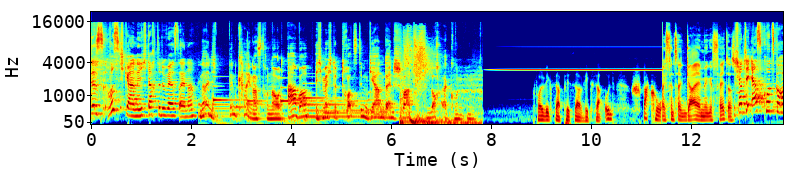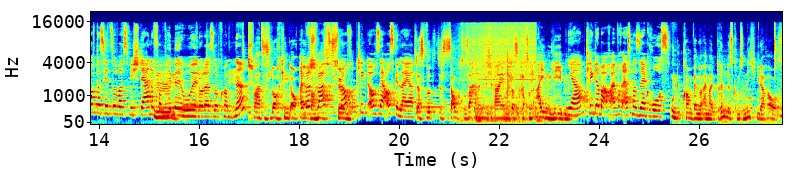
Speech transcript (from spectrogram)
das wusste ich gar nicht. Ich dachte, du wärst einer. Nein, ich bin kein Astronaut. Aber ich möchte trotzdem gern dein schwarzes Loch erkunden. Vollwichser, Pisser, Wichser und Spacko. Ich find's halt geil, mir gefällt das. Ich hatte erst kurz gehofft, dass jetzt sowas wie Sterne vom Himmel holen oder so kommt, ne? Schwarzes Loch klingt auch Aber einfach nicht schwarzes schön. Loch klingt auch sehr ausgeleiert. Das, wird, das saugt so Sachen in sich rein und das hat so ein Eigenleben. Ja, klingt aber auch einfach erstmal sehr groß. Und du kommst, wenn du einmal drin bist, kommst du nicht wieder raus.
